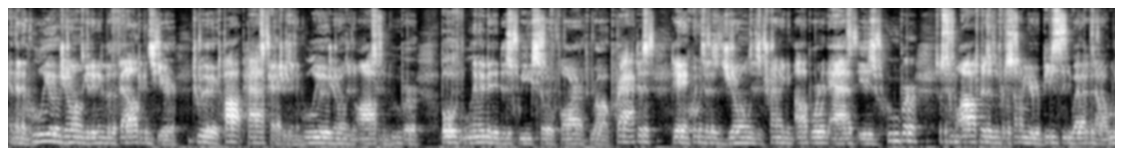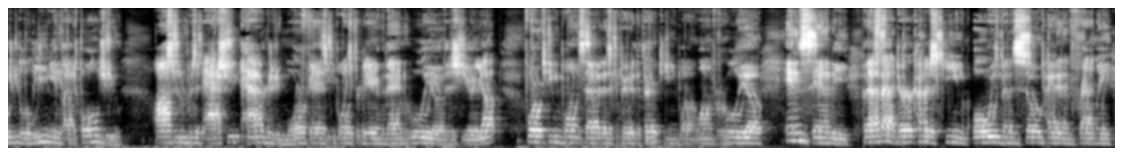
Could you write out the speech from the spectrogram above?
And then Julio Jones getting into the Falcons here, two of their top pass catchers, and Julio Jones and Austin Hooper, both limited this week so far throughout practice. Dan Quinn says Jones is trending upward, as is Hooper. So some optimism for some of your beastly weapons. Would you believe me if I told you? Austin was actually averaging more fantasy points per game than Julio this year. Yep, 14.7 as compared to 13.1 for Julio. Insanity. But that's that Dirk Koetter scheme. Always been so tight end friendly.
